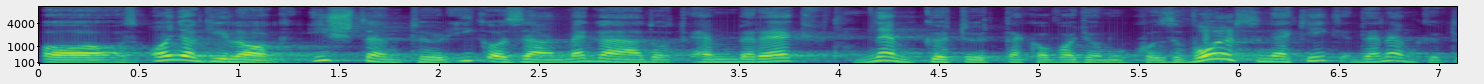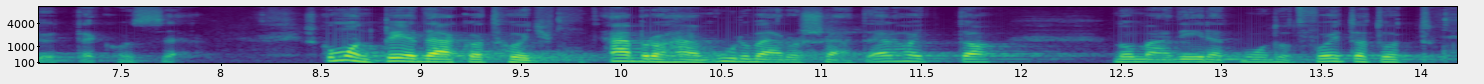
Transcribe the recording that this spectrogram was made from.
az anyagilag Istentől igazán megáldott emberek nem kötődtek a vagyonukhoz. Volt nekik, de nem kötődtek hozzá. És akkor mond példákat, hogy Ábrahám úrvárosát elhagyta, nomád életmódot folytatott,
